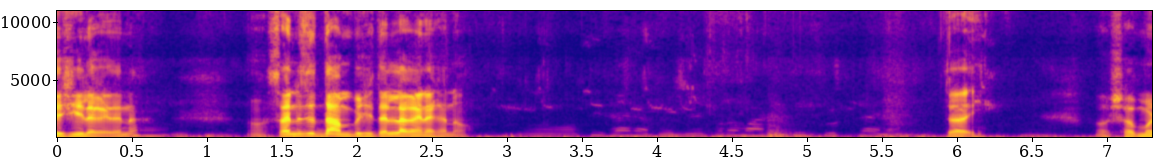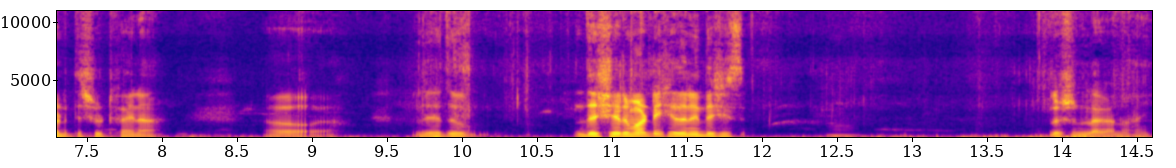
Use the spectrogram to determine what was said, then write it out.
দেশি লাগায় তাই না? চাইনিজের দাম বেশি তাই লাগায় না কেন? তাই? ও সব মাটিতে শুট খায় না। ও যেহেতু দেশের মাটি সেজন্য দেশি রসুন লাগানো হয়।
